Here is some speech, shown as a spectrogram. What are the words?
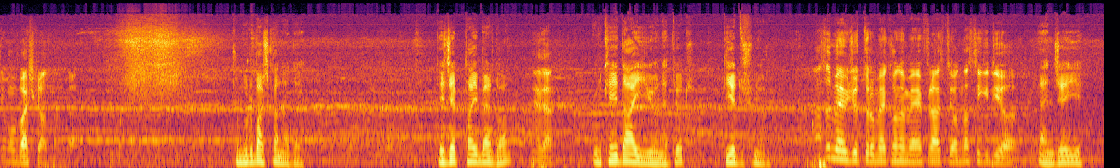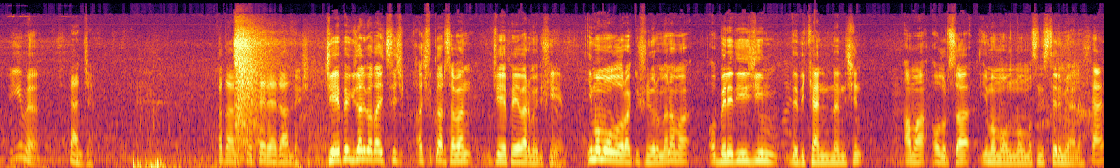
Cumhurbaşkanlığında. Cumhurbaşkanı adayı. Recep Tayyip Erdoğan Neden? ülkeyi daha iyi yönetiyor diye düşünüyorum. Nasıl mevcut durum? Ekonomi, enflasyon nasıl gidiyor? Bence iyi. İyi mi? Bence. Kadar yeter herhalde. CHP güzel bir aday açıklarsa ben CHP'ye vermeyi düşünüyorum. İmamoğlu olarak düşünüyorum ben ama o belediyeciyim dedi kendinden için. Ama olursa İmamoğlu'nun olmasını isterim yani. Sen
